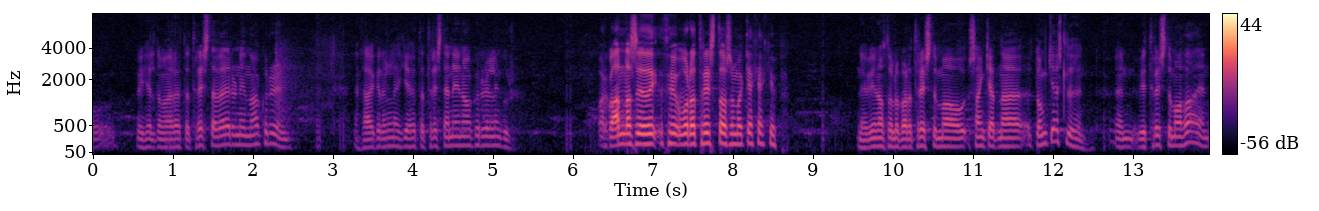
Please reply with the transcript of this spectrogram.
og við heldum að það er hægt að treysta veðrunni inn á Akureyri en, en það er greinlega ekki hægt að treysta neina á Akureyri lengur. Var eitthvað annars sem þið, þið voru að treysta á sem að gekk ekki upp? Nei, við náttúrulega bara treystum á sangjarna domgæsluðun en við treystum á það en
